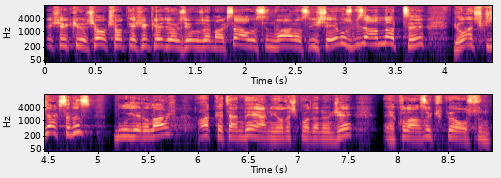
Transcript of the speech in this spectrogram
Teşekkür çok çok teşekkür ediyoruz Yavuz Oymak. Sağ olasın, var olasın. İşte Yavuz bize anlattı. Yola çıkacaksanız bu uyarılar hakikaten de yani yola çıkmadan önce e, kulağınıza küpe olsun.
